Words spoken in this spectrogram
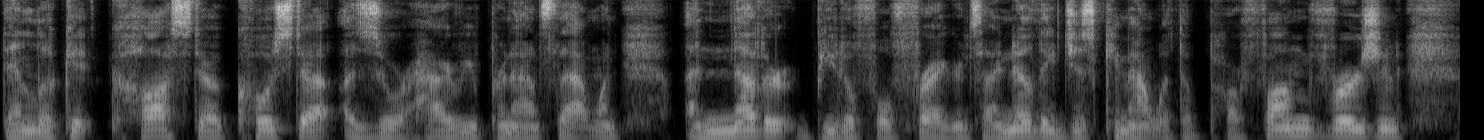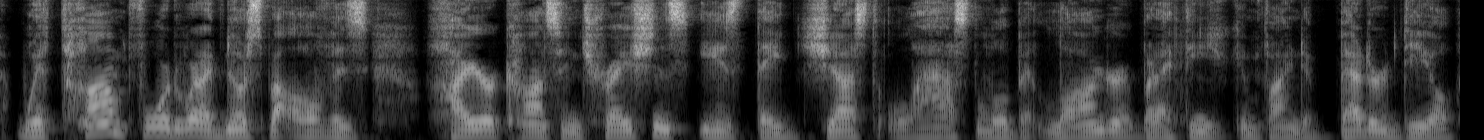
then look at Costa, Costa Azur, however you pronounce that one. Another beautiful fragrance. I know they just came out with a parfum version. With Tom Ford, what I've noticed about all of his higher concentrations is they just last a little bit longer, but I think you can find a better deal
